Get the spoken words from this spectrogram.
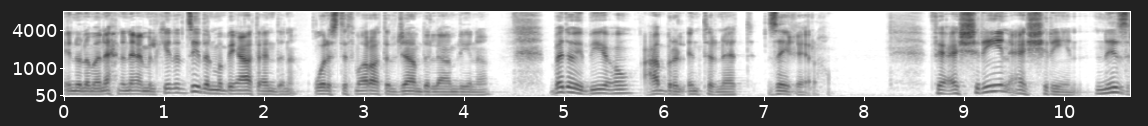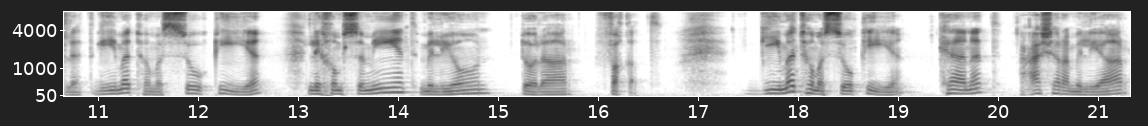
إنه لما نحن نعمل كذا تزيد المبيعات عندنا والاستثمارات الجامدة اللي عاملينها. بدأوا يبيعوا عبر الإنترنت زي غيرهم. في 2020 نزلت قيمتهم السوقية ل 500 مليون دولار فقط. قيمتهم السوقية كانت 10 مليار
